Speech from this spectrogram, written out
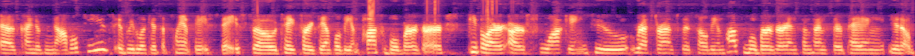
as kind of novelties if we look at the plant-based space. So take, for example, the Impossible Burger. People are, are flocking to restaurants that sell the Impossible Burger and sometimes they're paying, you know,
